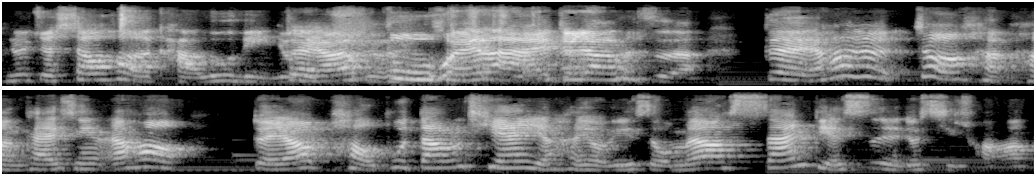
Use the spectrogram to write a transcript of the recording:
你就觉得消耗了卡路里，对，然后补回来。就这样子，对，然后就就很很开心，然后对，然后跑步当天也很有意思，我们要三点四点就起床，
